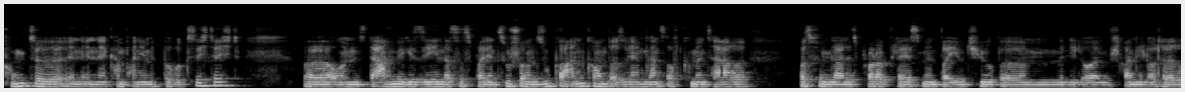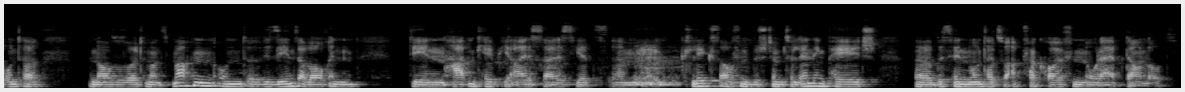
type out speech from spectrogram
Punkte in, in der Kampagne mit berücksichtigt. Äh, und da haben wir gesehen, dass es bei den Zuschauern super ankommt. Also wir haben ganz oft Kommentare, was für ein geiles Product Placement bei YouTube, ähm, wenn die Leute, schreiben die Leute darunter, genauso sollte man es machen. Und äh, wir sehen es aber auch in den harten KPIs, sei es jetzt ähm, Klicks auf eine bestimmte Landingpage, äh, bis hin runter zu Abverkäufen oder App-Downloads.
